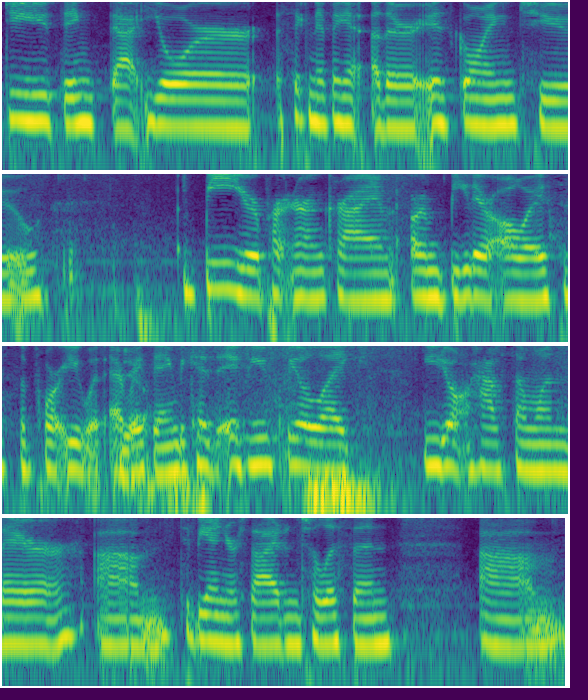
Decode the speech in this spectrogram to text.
do you think that your significant other is going to be your partner in crime or be there always to support you with everything? Because if you feel like you don't have someone there um, to be on your side and to listen um,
